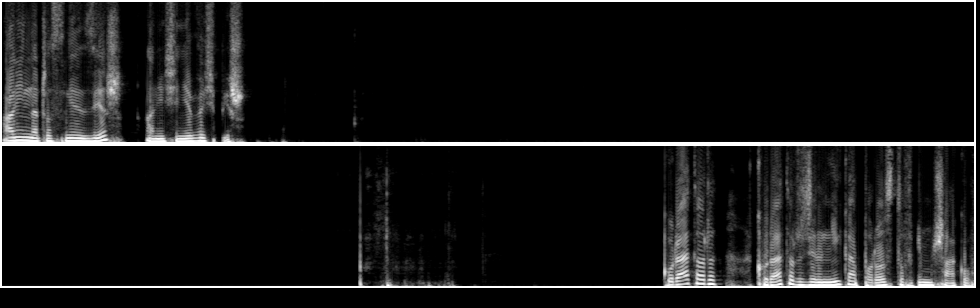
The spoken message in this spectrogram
Ani na czas nie zjesz, ani się nie wyśpisz. Kurator, kurator dzielnika porostów i mszaków.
